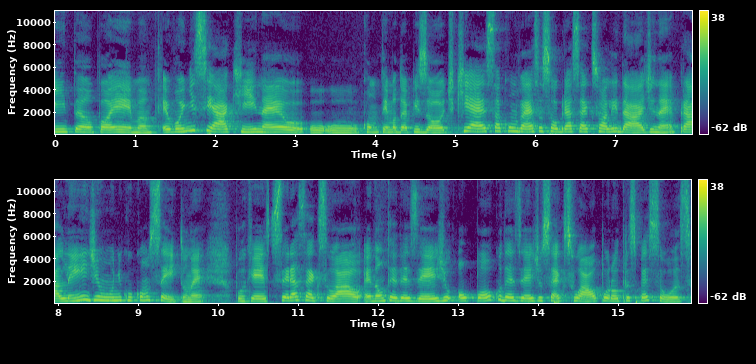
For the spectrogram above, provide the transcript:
Então, poema, eu vou iniciar aqui, né, o, o, o, com o tema do episódio, que é essa conversa sobre a sexualidade, né, para além de um único conceito, né? Porque ser assexual é não ter desejo ou pouco desejo sexual por outras pessoas.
